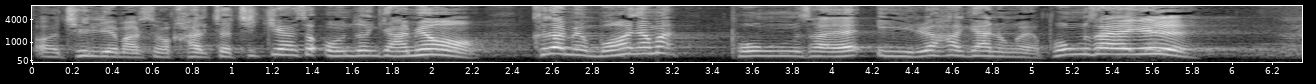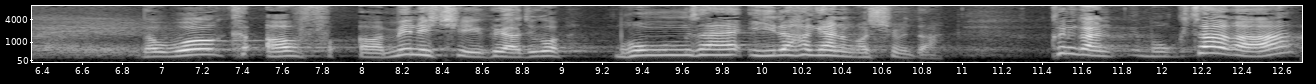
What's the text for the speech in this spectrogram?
어, 진리의 말씀을 가르쳐 지키게 해서 온전케 하며 그 다음에 뭐 하냐면 봉사의 일을 하게 하는 거예요. 봉사의 일. The work of ministry. 그래가지고 봉사의 일을 하게 하는 것입니다. 그러니까 목사가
